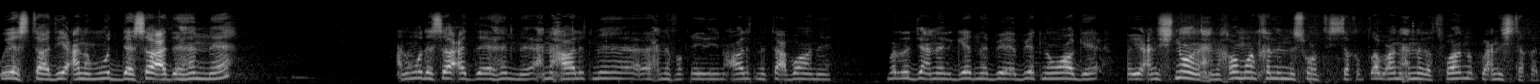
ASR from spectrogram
ويا استاذي أنا مود أساعد اهلنا أنا مود أساعد اهلنا إحنا حالتنا إحنا فقيرين وحالتنا تعبانة. من رجعنا لقيتنا بيتنا واقع. يعني شلون إحنا؟ خو ما نخلي النسوان تشتغل. طبعا إحنا الأطفال نطلع نشتغل.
